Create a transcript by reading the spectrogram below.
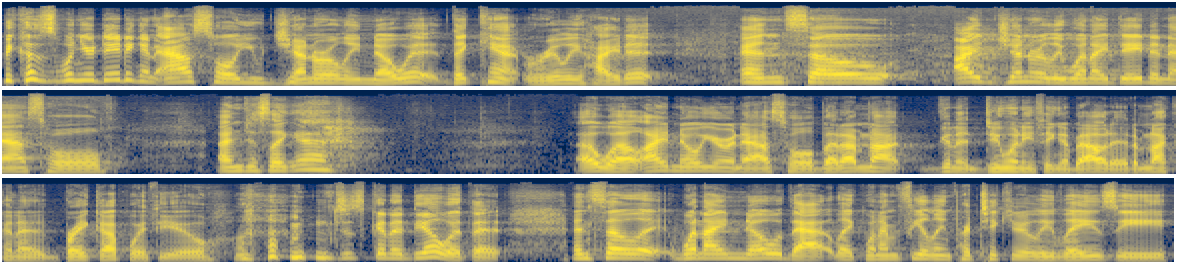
because when you're dating an asshole, you generally know it. They can't really hide it. And so I generally, when I date an asshole, I'm just like, eh, oh, well, I know you're an asshole, but I'm not going to do anything about it. I'm not going to break up with you. I'm just going to deal with it. And so like, when I know that, like when I'm feeling particularly lazy,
